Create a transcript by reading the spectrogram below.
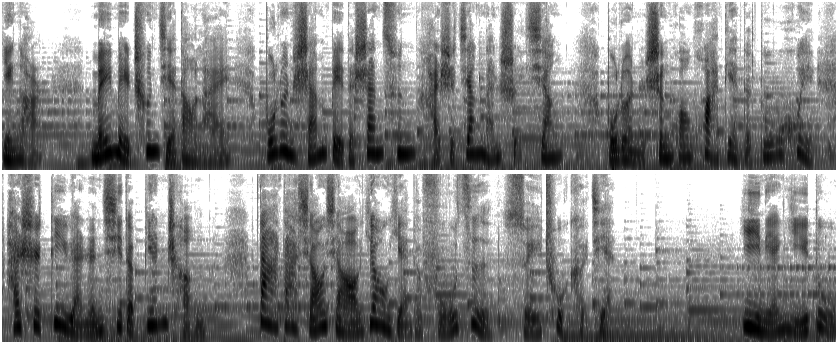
因而，每每春节到来，不论陕北的山村还是江南水乡，不论声光画电的都会还是地远人稀的边城，大大小小耀眼的福字随处可见。一年一度，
